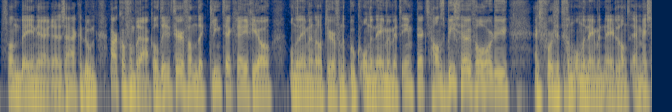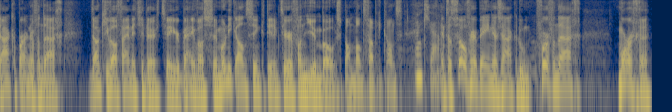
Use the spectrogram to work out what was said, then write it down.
van BNR Zaken doen. Arco van Brakel, directeur van de Cleantech Regio, ondernemer en auteur van het boek Ondernemen met Impact. Hans Biesheuvel hoorde u. Hij is voorzitter van Ondernemend Nederland en mijn zakenpartner vandaag. Dankjewel, fijn dat je er twee uur bij was. Monique Ansink, directeur van Jumbo, spanbandfabrikant. Dankjewel. En tot zover BNR Zaken doen voor vandaag. Morgen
